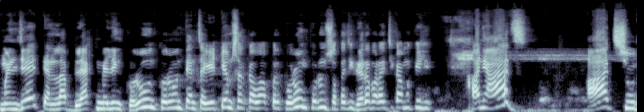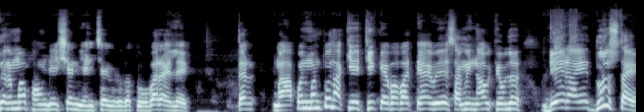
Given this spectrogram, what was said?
म्हणजे त्यांना ब्लॅकमेलिंग करून करून त्यांचा एटीएम सारखा वापर करून करून स्वतःची घरं भरायची कामं केली. आणि आज आज शिवधर्म फाउंडेशन यांच्या विरोधात उभा राहिलंय. तर मग आपण म्हणतो ना की ठीक आहे बाबा त्यावेळेस आम्ही नाव ठेवलं देर आहे दुरुस्त आहे.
